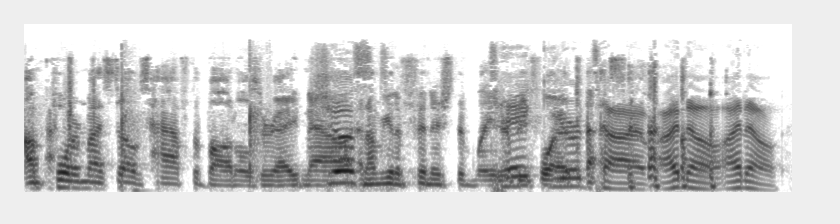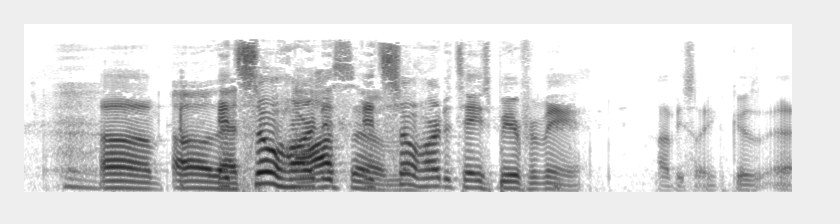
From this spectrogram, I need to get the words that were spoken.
I'm pouring myself half the bottles right now Just and I'm going to finish them later take before your I pass. time. I know, I know. Um, Oh, that's it's so hard. awesome. To, it's so hard to taste beer for me, obviously, because I,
